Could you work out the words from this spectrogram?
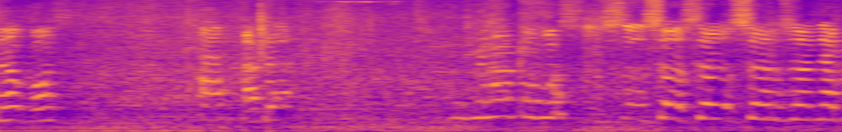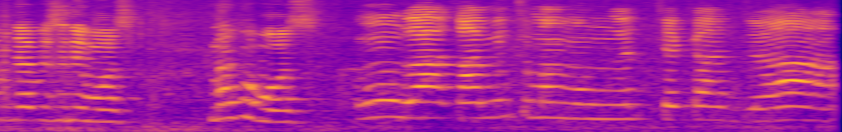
Sehat, bos. Ada. Kenapa, bos? Se- se- se- se- se- nyampe-nyampe sini, bos. Kenapa, bos? Enggak, kami cuma mau ngecek aja.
